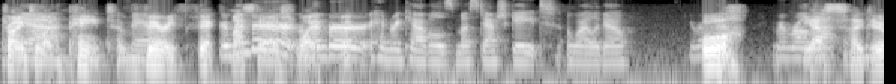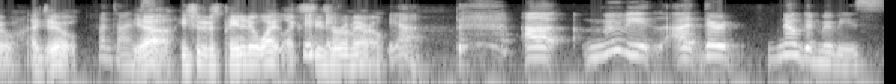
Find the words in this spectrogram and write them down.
trying to like paint a Fair. very thick Remember, mustache white. remember Henry Cavill's mustache gate a while ago? You But, remember, oh, that? remember all yes, that? I do. I do. Fun times. Yeah, he should have just painted it white like Cesar Romero. Yeah. Uh, movie. Uh, there no good movies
